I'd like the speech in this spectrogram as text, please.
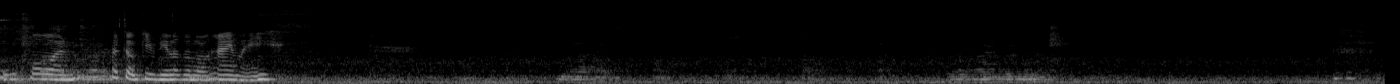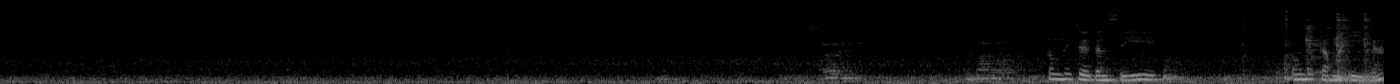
ทุกคน ถ้าจบคลิปนี้เราจะร้องไห้ไหม ต้องได้เจอกันสิ ต้องได้กลับมาอีกนะ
